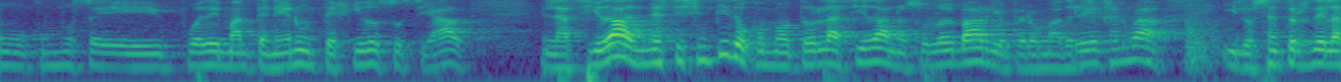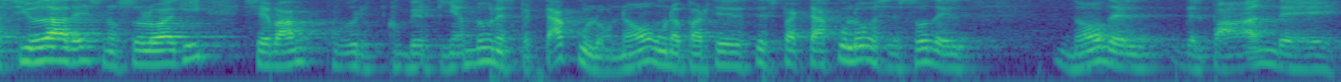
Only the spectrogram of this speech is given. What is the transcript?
cómo, cómo se puede mantener un tejido social en la ciudad. En este sentido, como toda la ciudad, no solo el barrio, pero Madrid en general, y los centros de las ciudades, no solo aquí, se van convirtiendo en espectáculo, ¿no? Una parte de este espectáculo es eso del, ¿no? del, del pan, de,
